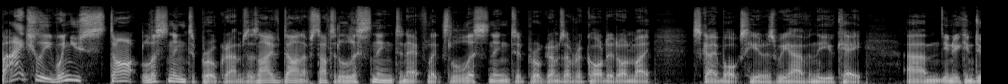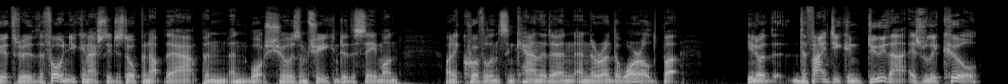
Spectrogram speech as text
But actually, when you start listening to programs, as I've done, I've started listening to Netflix, listening to programs I've recorded on my Skybox here, as we have in the UK. Um, you know, you can do it through the phone. You can actually just open up the app and, and watch shows. I'm sure you can do the same on, on equivalents in Canada and, and around the world. But, you know, the, the fact you can do that is really cool.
